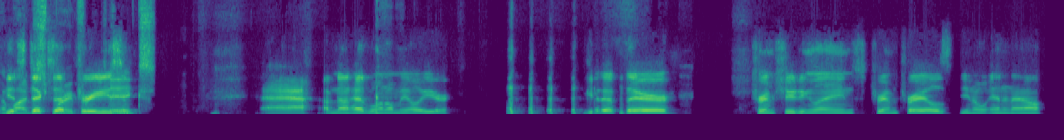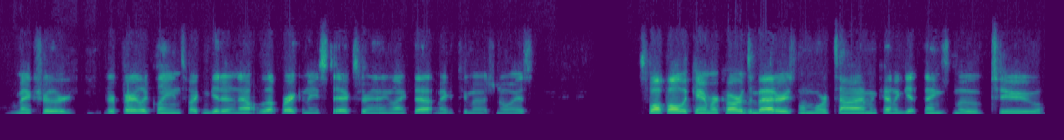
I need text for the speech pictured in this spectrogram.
I get sticks up trees. and- ah, I've not had one on me all year. Get up there, trim shooting lanes, trim trails, you know, in and out. Make sure they're they're fairly clean so I can get in and out without breaking any sticks or anything like that, making too much noise. Swap all the camera cards and batteries one more time and kind of get things moved to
